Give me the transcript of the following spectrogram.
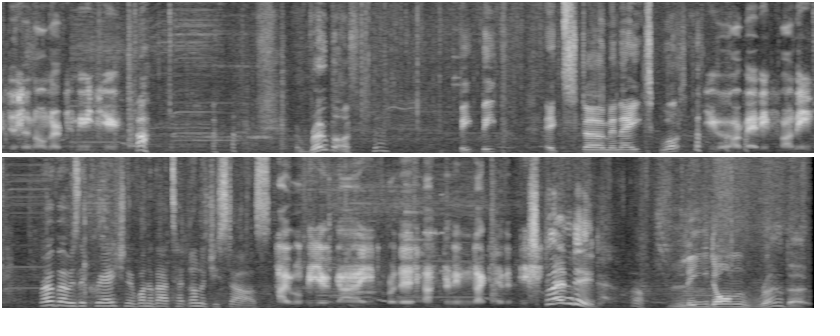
It is an honor to meet you. A robot? beep beep. Exterminate. What? You are very funny. Robo is the creation of one of our technology stars. I will be your guide for this afternoon's activity. Splendid! Oh, lead on Robo.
